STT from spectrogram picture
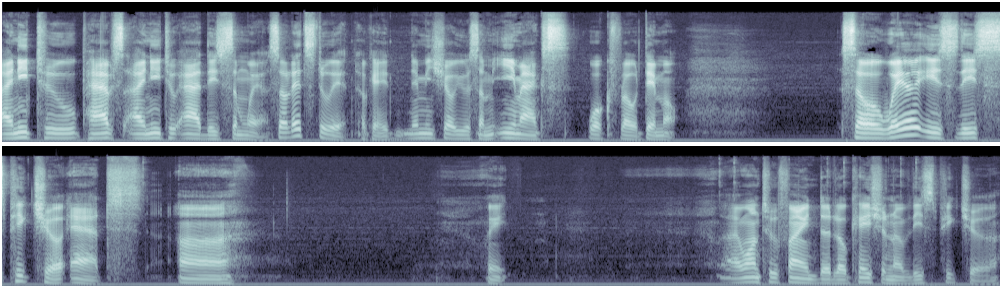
I need to perhaps I need to add this somewhere. So let's do it. Okay, let me show you some Emacs workflow demo so where is this picture at? Uh, wait. I want to find the location of this picture.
